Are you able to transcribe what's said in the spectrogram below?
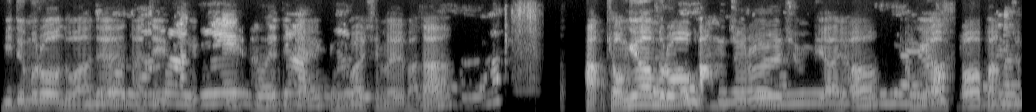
믿음으로 노아는 아직 보이지 않는 일에 경고하심을 받아 아, 경외함으로 방주를 준비하여 경외함으로 방주를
